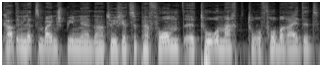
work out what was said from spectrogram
gerade in den letzten beiden Spielen ja natürlich jetzt performt, äh, Tore macht, Tore vorbereitet.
